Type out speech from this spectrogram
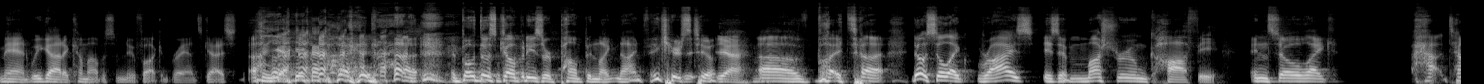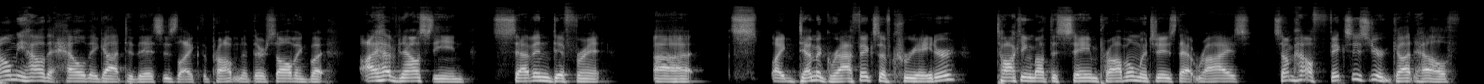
Man, we got to come up with some new fucking brands, guys. Yeah, yeah. and both those companies are pumping like nine figures too. Yeah. Uh, but uh, no, so like RYZE is a mushroom coffee. And so, like, how, tell me how the hell they got to this is like the problem that they're solving. But I have now seen seven different, uh, like, demographics of creator talking about the same problem, which is that RYZE somehow fixes your gut health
